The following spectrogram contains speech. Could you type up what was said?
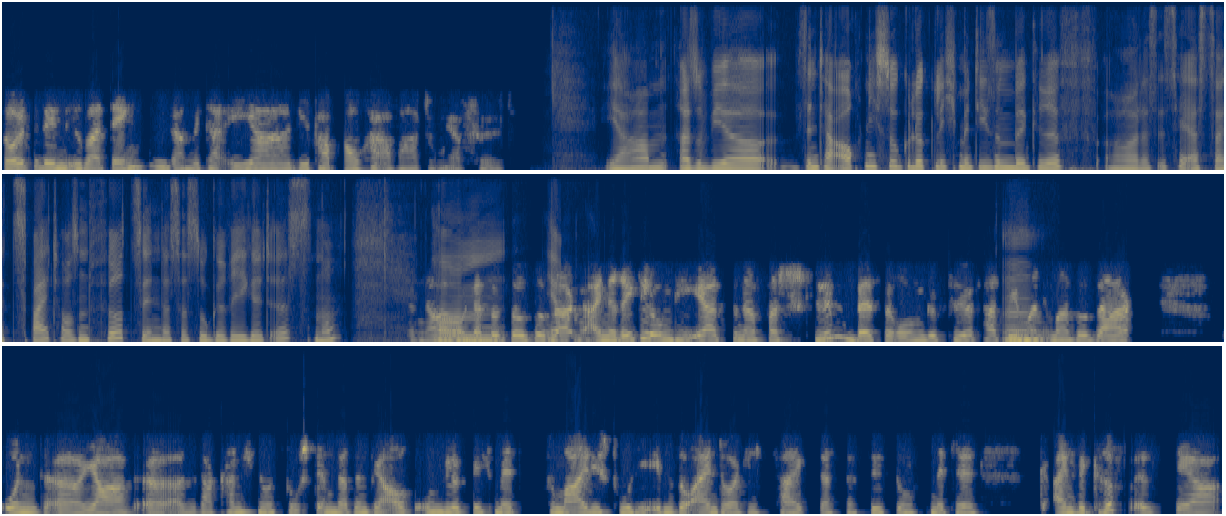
sollte den überdenken, damit er eher die Verbrauchererwartung erfüllt. Ja, also wir sind da auch nicht so glücklich mit diesem Begriff. Äh, das ist ja erst seit 2014, dass das so geregelt ist. Ne? Genau, ähm, das ist sozusagen ja. eine Regelung, die eher zu einer Verschlimmbesserung geführt hat, mhm. wie man immer so sagt. Und äh, ja, äh, also da kann ich nur zustimmen, da sind wir auch unglücklich mit, zumal die Studie eben so eindeutig zeigt, dass das Süßungsmittel ein Begriff ist, der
